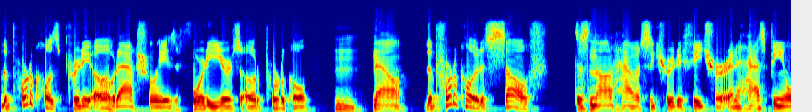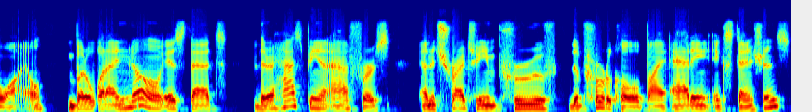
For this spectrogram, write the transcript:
The protocol is pretty old, actually. It's a 40 years old protocol. Mm. Now, the protocol itself does not have a security feature, and it has been a while. But what I know is that there has been an effort and try to improve the protocol by adding extensions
